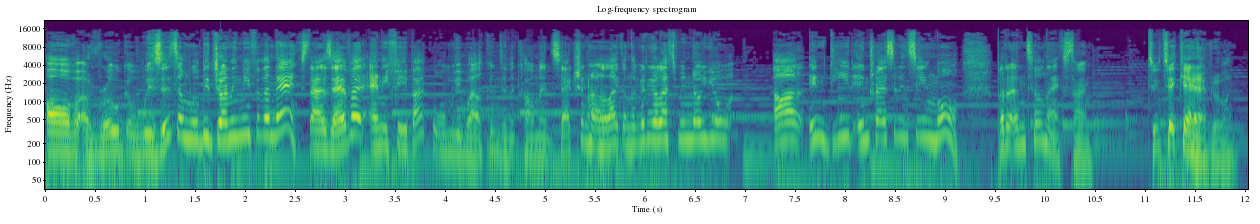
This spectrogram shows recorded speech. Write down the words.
of Rogue Wizards and will be joining me for the next. As ever, any feedback warmly welcomed in the comments section. And a like on the video lets me know you are indeed interested in seeing more. But until next time, do take care, everyone.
